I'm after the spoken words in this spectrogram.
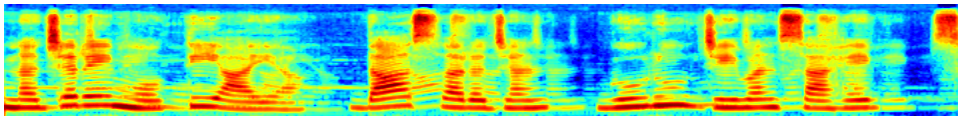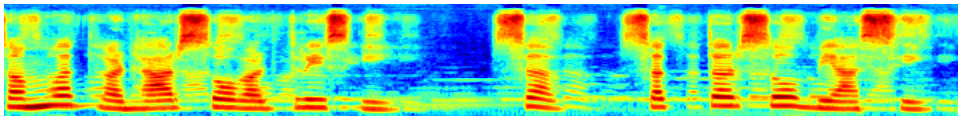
નજરે મોતી આયા. દાસ અરજણ, ગુરુ જીવન સાહેબ, સંવત અઢારસો અડત્રીસ ઈ. સ, સત્તરસો બ્યાસી.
